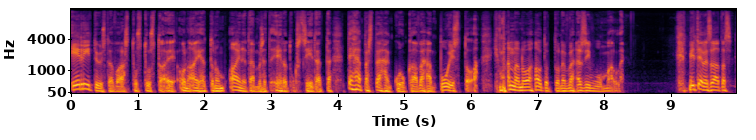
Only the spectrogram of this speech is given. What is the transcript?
erityistä vastustusta on aiheuttanut aina tämmöiset ehdotukset siitä, että tehdäänpäs tähän kuulkaa vähän puistoa ja panna nuo autot tuonne vähän sivummalle. Miten me saataisiin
